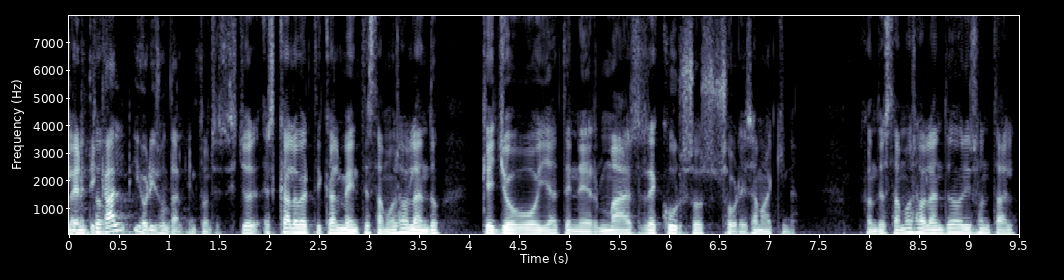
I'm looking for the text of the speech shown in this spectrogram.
vertical y horizontal. Entonces, si yo escalo verticalmente, estamos hablando que yo voy a tener más recursos sobre esa máquina. Cuando estamos hablando de horizontal,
